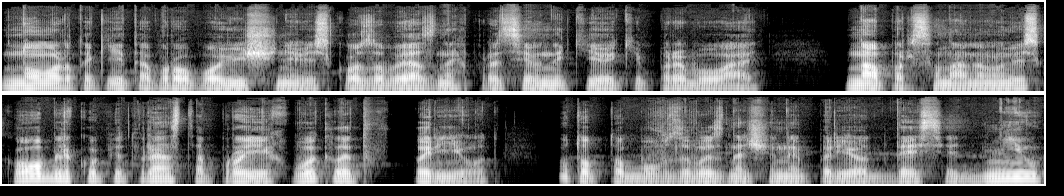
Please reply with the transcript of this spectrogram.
номер такий та про оповіщення військовозобов'язаних працівників, які перебувають на персональному військовому обліку підприємства, про їх виклик в період. Ну, тобто був визначений період 10 днів.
